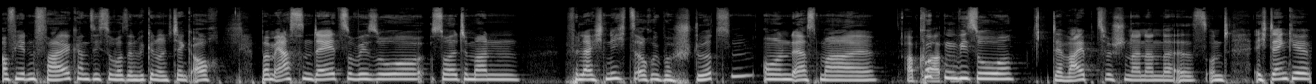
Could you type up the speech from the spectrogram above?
Auf jeden Fall kann sich sowas entwickeln und ich denke auch beim ersten Date sowieso sollte man vielleicht nichts auch überstürzen und erstmal gucken, wie so der Vibe zwischeneinander ist. Und ich denke,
